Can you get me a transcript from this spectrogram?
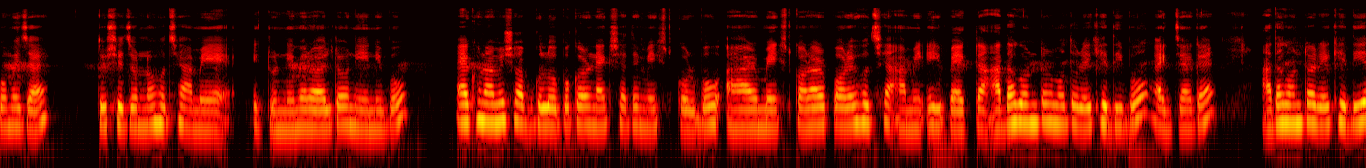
কমে যায়। তো সেজন্য হচ্ছে আমি একটু নিমের অয়েলটাও নিয়ে নিব। এখন আমি সবগুলো উপকরণ একসাথে মিক্সড করব। আর মিক্সড করার পরে হচ্ছে আমি এই প্যাকটা আধা ঘণ্টার মতো রেখে দিব এক জায়গায়। আধা ঘণ্টা রেখে দিয়ে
